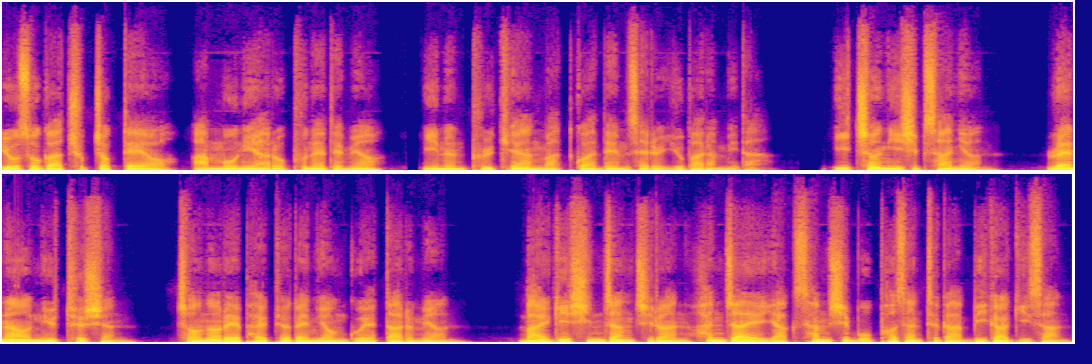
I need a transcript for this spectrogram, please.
요소가 축적되어 암모니아로 분해되며 이는 불쾌한 맛과 냄새를 유발합니다. 2024년 레나운 뉴트리션 저널에 발표된 연구에 따르면 말기 신장 질환 환자의 약 35%가 미각 이상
